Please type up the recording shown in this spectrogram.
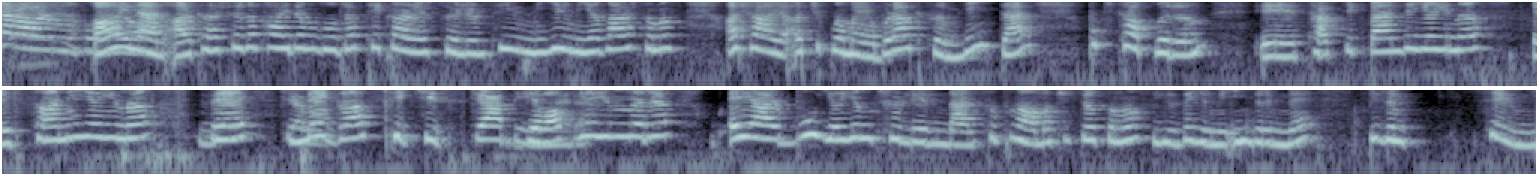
yararımız oluyor. Aynen arkadaşlara da faydamız olacak. Tekrar söylüyorum sevimli 20 yazarsanız aşağıya açıklamaya bıraktığım linkten bu kitapların e, taktik bende yayını efsane yayını ve, Ve cevap. Mega 8 Cevap cevap yayınları. yayınları. Eğer bu yayın türlerinden satın almak istiyorsanız %20 indirimle bizim sevimli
